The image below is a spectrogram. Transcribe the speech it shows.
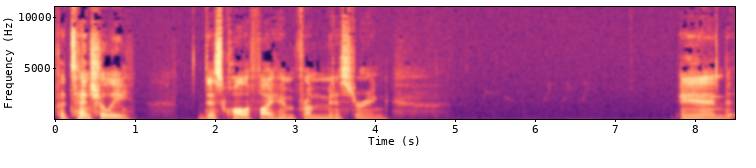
potentially disqualify him from ministering and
